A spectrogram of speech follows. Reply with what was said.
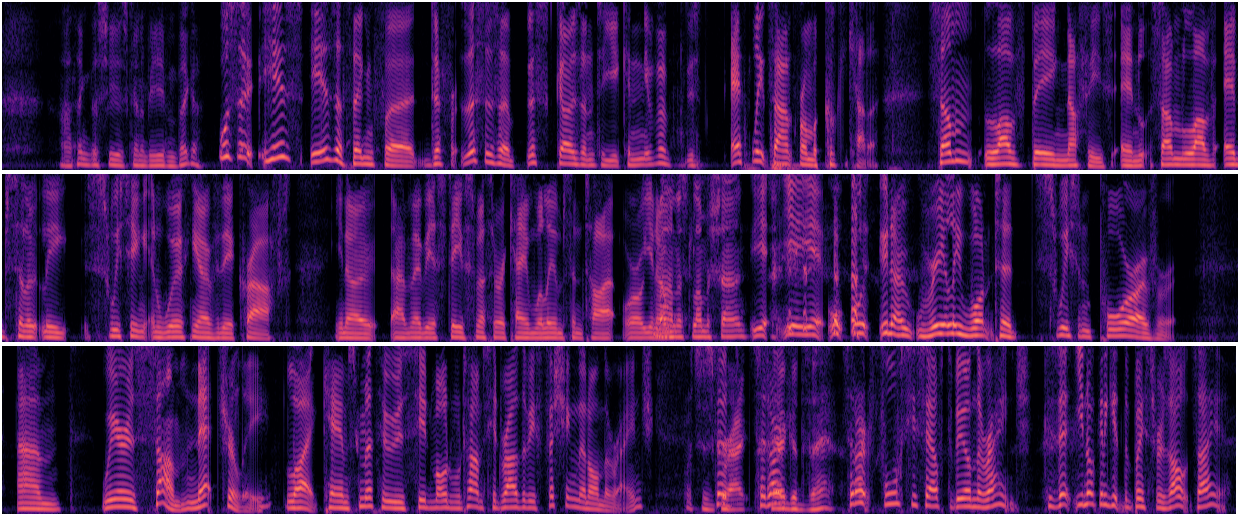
I think this year is going to be even bigger. Well, so here's here's a thing for different. This is a this goes into you can never. This, athletes aren't from a cookie cutter. Some love being nuffies, and some love absolutely sweating and working over their craft. You know, uh, maybe a Steve Smith or a Kane Williamson type, or you know, Marnus Labuschagne. yeah, yeah, yeah. Or- or, you know, really want to sweat and pour over it. Um, whereas some naturally, like Cam Smith, who has said multiple times he'd rather be fishing than on the range. Which is So- great. so How good's that? So don't force yourself to be on the range because you're not going to get the best results, are you?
